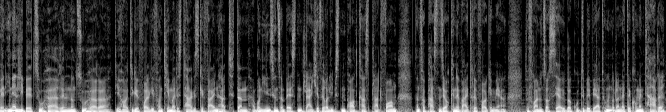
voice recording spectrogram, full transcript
Wenn Ihnen, liebe Zuhörerinnen und Zuhörer, die heutige Folge von Thema des Tages gefallen hat, dann abonnieren Sie uns am besten gleich auf Ihrer liebsten Podcast-Plattform, dann verpassen Sie auch keine weitere Folge mehr. Wir freuen uns auch sehr über gute Bewertungen oder nette Kommentare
